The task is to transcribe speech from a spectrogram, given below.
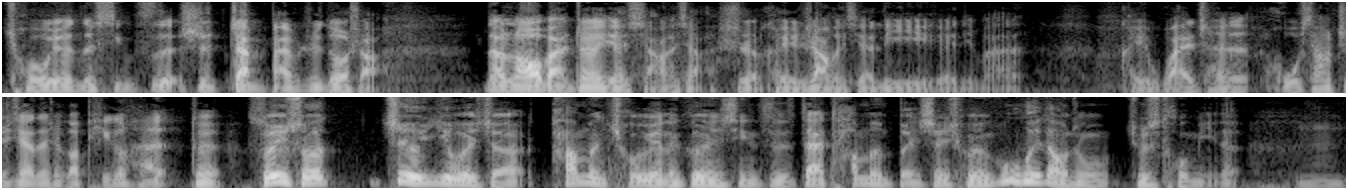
球员的薪资是占百分之多少。那老板这也想一想，是可以让一些利益给你们，可以完成互相之间的这个平衡。对，所以说这就意味着他们球员的个人薪资在他们本身球员工会当中就是透明的，嗯，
